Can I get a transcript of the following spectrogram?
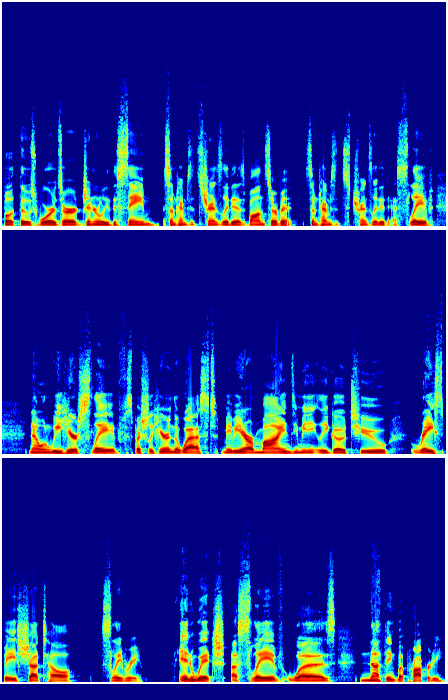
Both those words are generally the same. Sometimes it's translated as bond servant, sometimes it's translated as slave. Now, when we hear slave, especially here in the West, maybe our minds immediately go to race based chattel slavery in which a slave was nothing but property.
